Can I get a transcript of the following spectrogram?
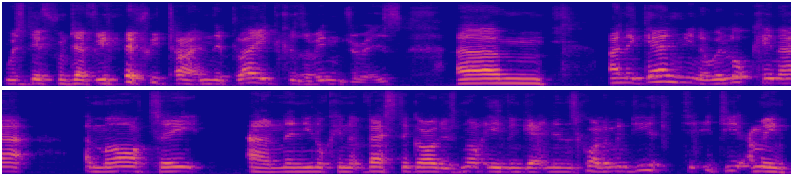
was different every every time they played because of injuries. Um, and again, you know, we're looking at Amartey and then you're looking at Vestergaard, who's not even getting in the squad. I mean, do you? Do you I mean,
